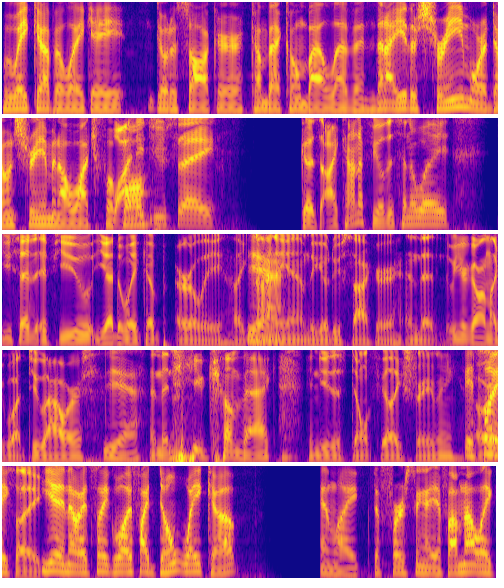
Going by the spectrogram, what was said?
we wake up at like eight, go to soccer, come back home by eleven. Then I either stream or I don't stream, and I'll watch football. Why did you say? Because I kind of feel this in a way. You said if you you had to wake up early, like Yeah. 9 a.m. to go do soccer, and then you're gone like what two hours, Yeah. and then you come back and you just don't feel like streaming. It's Or like, it's like yeah, no, it's like, well, if I don't wake up and like the first thing, I, if I'm not like,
